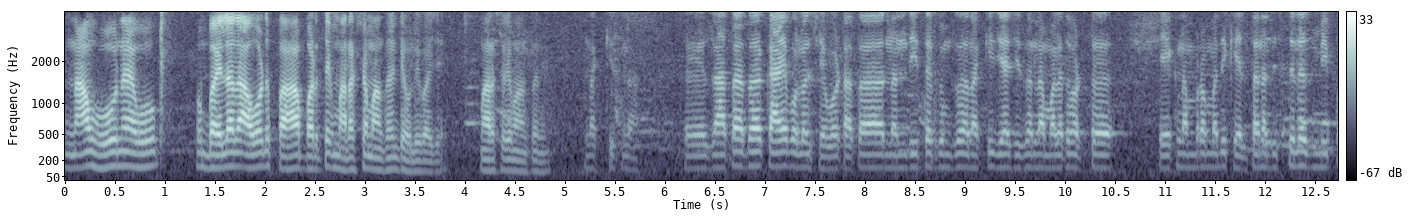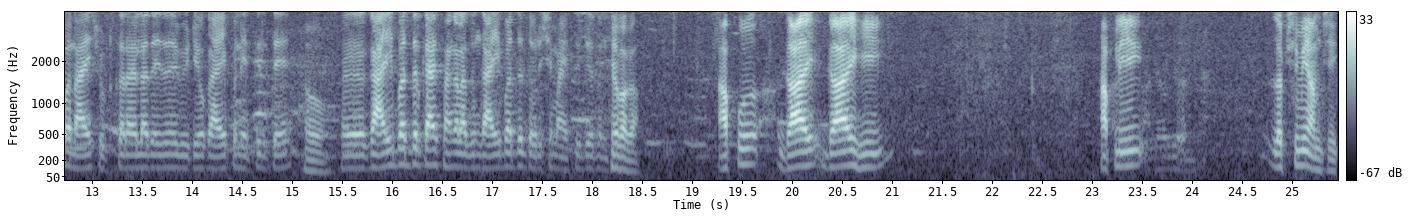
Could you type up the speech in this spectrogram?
नाव हो नाही हो पण बैलाला आवड पहा प्रत्येक महाराष्ट्र माणसाने ठेवली पाहिजे महाराष्ट्रीय माणसाने. नक्कीच ना. जाता आता काय बोलाल शेवट? आता नंदी तर तुमचं नक्कीच या सीझनला मला तर वाटतं एक नंबरमध्ये खेळताना दिसतीलच. मी पण आहे शूट करायला त्याचे व्हिडिओ काही पण येतील ते. हो. गायीबद्दल काय सांगाल अजून? गायीबद्दल थोडीशी माहिती दे हे बघा. आपण गाय गाय ही आपली लक्ष्मी आमची.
